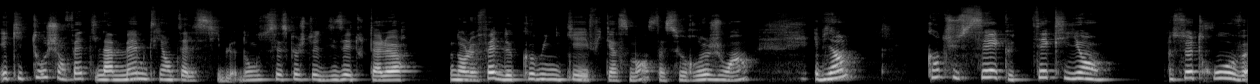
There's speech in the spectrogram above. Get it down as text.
et qui touchent en fait la même clientèle cible. Donc, c'est ce que je te disais tout à l'heure dans le fait de communiquer efficacement, ça se rejoint. Eh bien, quand tu sais que tes clients se trouvent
